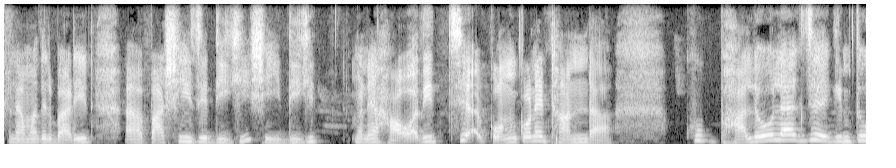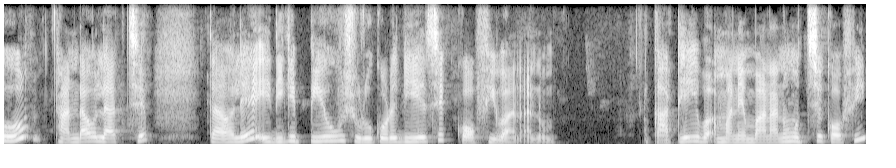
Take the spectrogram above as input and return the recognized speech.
মানে আমাদের বাড়ির পাশেই যে দিঘি, সেই দিঘি মানে হাওয়া দিচ্ছে আর কনকনে ঠান্ডা। খুব ভালোও লাগছে কিন্তু ঠান্ডাও লাগছে। তাহলে এদিকে পিউ শুরু করে দিয়েছে কফি বানানো। কাঠেই মানে বানানো হচ্ছে কফি।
